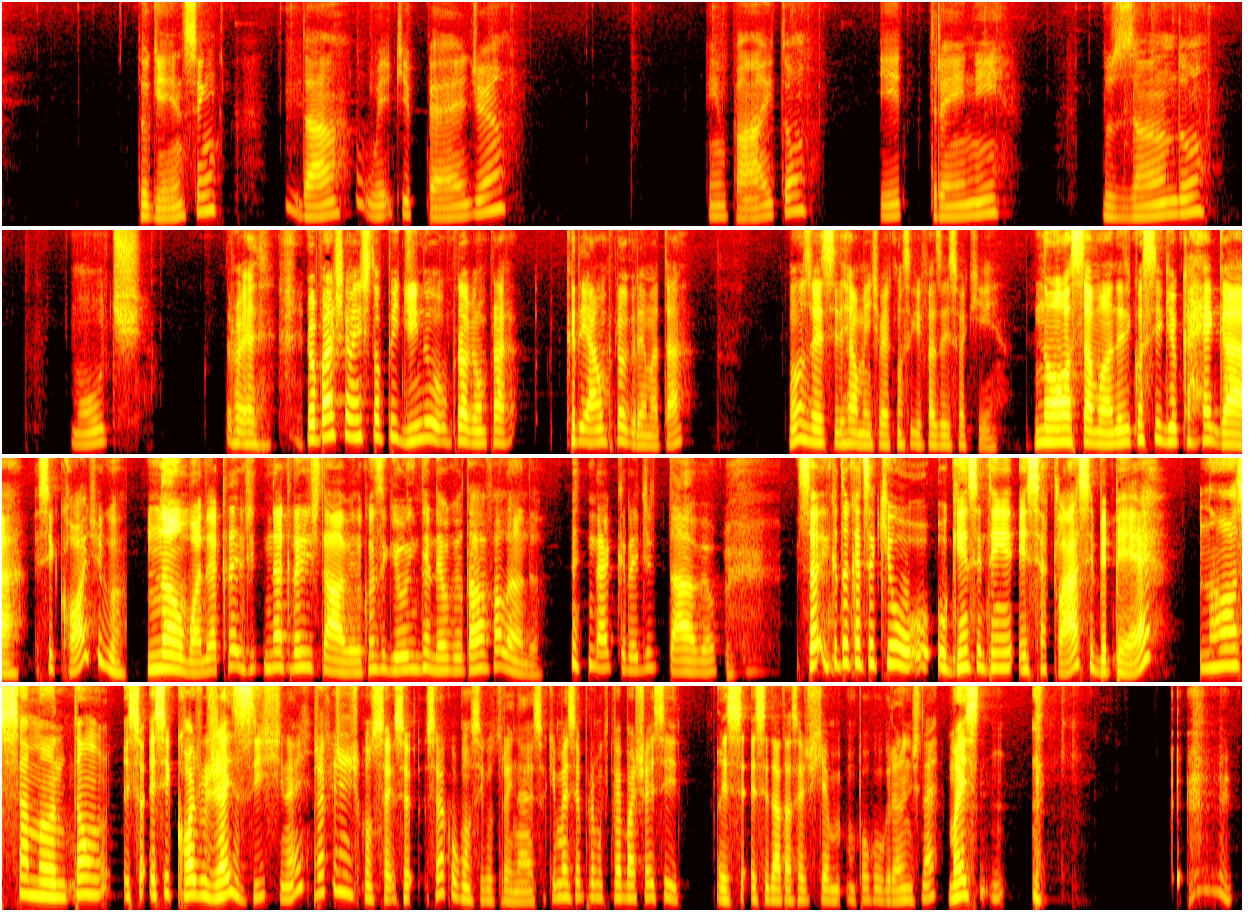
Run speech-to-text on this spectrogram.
do Gensen da Wikipedia em Python e treine usando multi Eu praticamente estou pedindo o programa para criar um programa, tá? Vamos ver se ele realmente vai conseguir fazer isso aqui. Nossa, mano, ele conseguiu carregar esse código? Não, mano, é inacreditável. Ele conseguiu entender o que eu tava falando. Inacreditável. Então quer dizer que o, o Genshin tem essa classe BPE? Nossa, mano, então isso, esse código já existe, né? Será que a gente consegue. Será que eu consigo treinar isso aqui? Mas é pra mim que vai baixar esse, esse, esse dataset que é um pouco grande, né? Mas.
